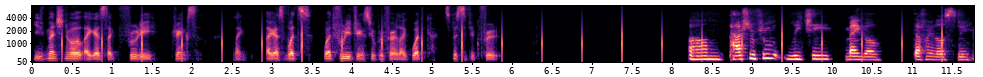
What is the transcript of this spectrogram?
you've mentioned about I guess like fruity drinks. Like I guess what's what fruity drinks do you prefer? Like what specific fruit? Um, passion fruit, lychee, mango. Definitely those three.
